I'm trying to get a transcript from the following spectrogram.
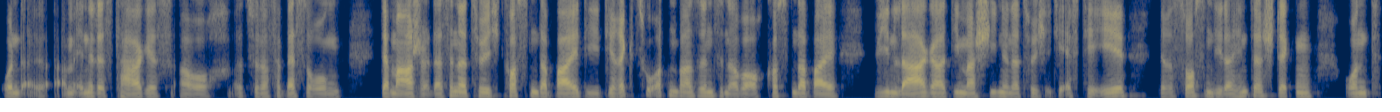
und äh, am Ende des Tages auch äh, zu einer Verbesserung der Marge. Da sind natürlich Kosten dabei, die direkt zuordnenbar sind, sind aber auch Kosten dabei, wie ein Lager, die Maschine, natürlich die FTE, die Ressourcen, die dahinter stecken. Und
